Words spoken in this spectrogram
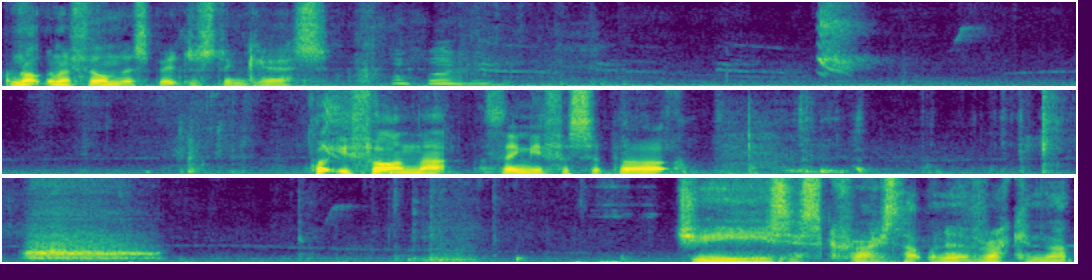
I'm not going to film this bit just in case. I'm fine, mate. Put your foot on that thingy for support. Jesus Christ, that was nerve wracking that.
